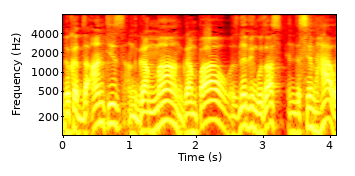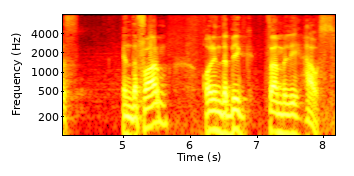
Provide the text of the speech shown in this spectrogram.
look at the aunties and grandma and grandpa was living with us in the same house, in the farm or in the big family house.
